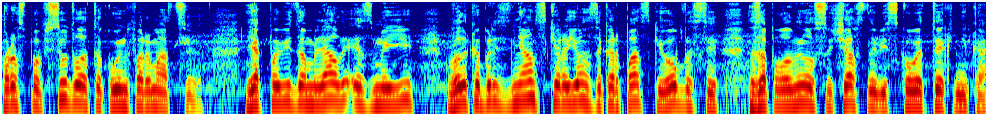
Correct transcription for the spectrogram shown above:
розповсюдила таку інформацію. Як повідомляли СМІ, Великобрезнянський район Закарпатської області заполонила сучасна військова техніка.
